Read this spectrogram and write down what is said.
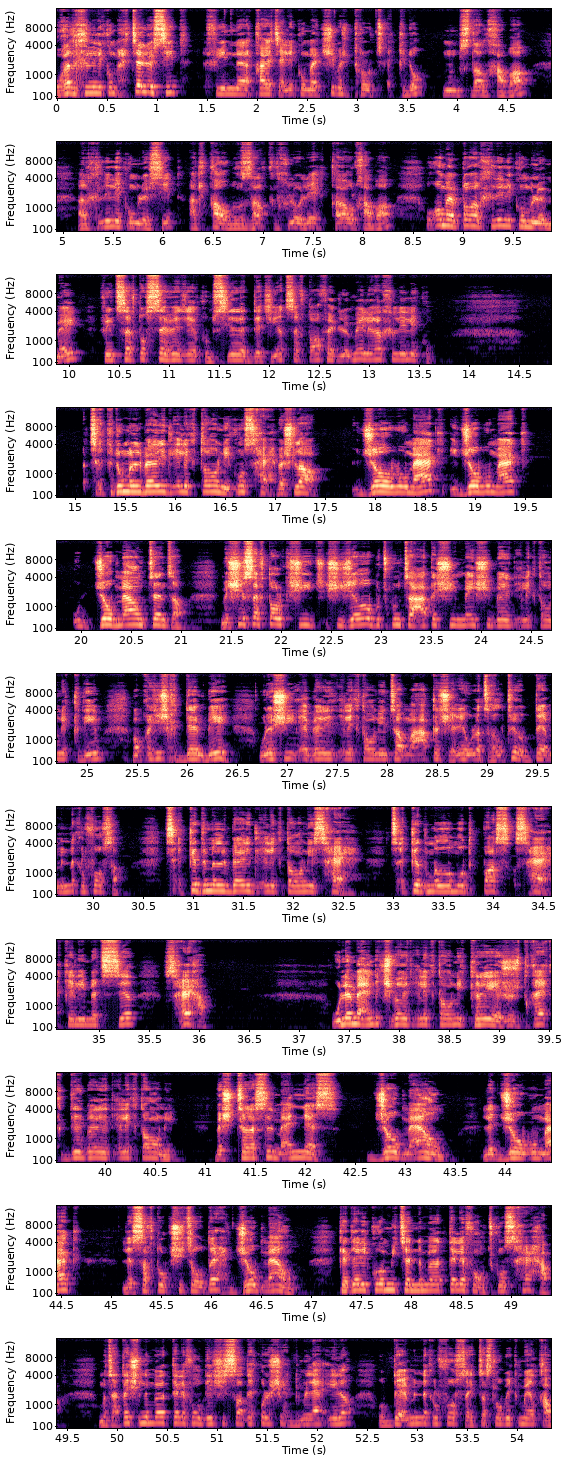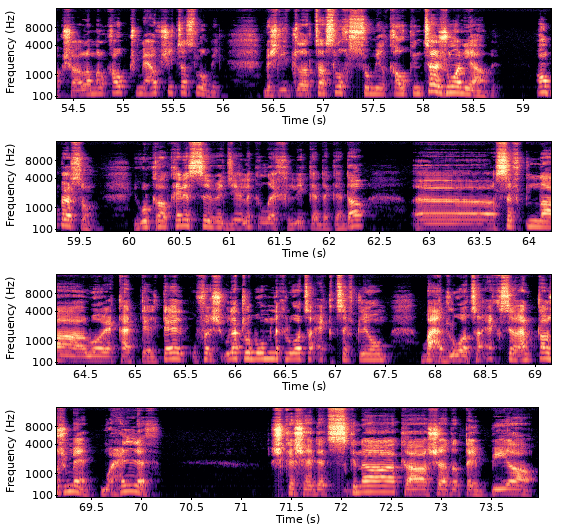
وغادي نخلي لكم حتى le site فين قريت عليكم هادشي باش تدخلوا تأكدوا من مصدر الخبر. غنخلي لكم le site غتلقاوه بالزرق دخلوا ليه قراو الخبر. و même temps غنخلي لكم le mail فين تصيفطوا ال CV ديالكم السيرة الذاتية تصيفطوها في هذا le mail اللي غنخلي لكم. تأكدوا من البريد الالكتروني يكون صحيح باش لا تجاوبوا معاك يتجاوبوا معاك وتجاوب معاهم حتى انت ماشي صيفطوا لك شي شي جواب وتكون انت عاطي شي mail شي بريد إلكتروني قديم ما بقيتيش خدام به ولا شي بريد إلكتروني أنت ما عاقلش عليه ولا تغلطي وتضيع منك الفرصة. تأكد من البريد الإلكتروني صحيح. تأكد من ال mot de passe صحيح. كلمة السر صحيحة. ولا ما عندكش بريد إلكتروني crée جوج دقائق دير بريد إلكتروني باش تراسل مع الناس. تجاوب معاهم. لا تجاوبوا معاك لا صيفطوا لك شي توضيح تجاوب معاهم. كذلك مثلا نمرة التليفون تكون صحيحة. ما تعطيش نمرة التليفون ديال شي صديق ولا شي حد من العائله وتضيع منك الفرصة يتصلوا بك ما يلقاوكش. إلا ما لقاوكش ما يعاودش يتصلوا بك. باش اللي يتصلوا خصهم يلقاوك انت joignable en personne. يقول لك لقينا ال CV ديالك الله يخليك كذا كذا آه صيفط لنا الورقات tel tel وفاش ولا طلبوا منك الوثائق تصيفط لهم بعض الوثائق سير عند ترجمان محلف. كشهادات السكنة كشهاده طبية.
